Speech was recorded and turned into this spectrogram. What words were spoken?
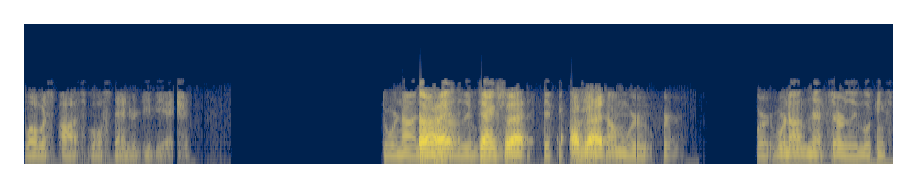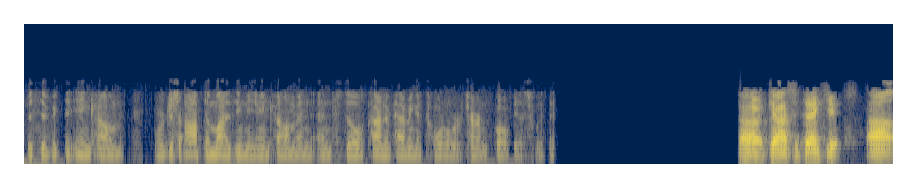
lowest possible standard deviation. We're not All right. Thanks for that. Oh, go ahead. We're not necessarily looking specific to income. We're just optimizing the income and still kind of having a total return focus with it. All right. Gotcha. Thank you. Uh,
